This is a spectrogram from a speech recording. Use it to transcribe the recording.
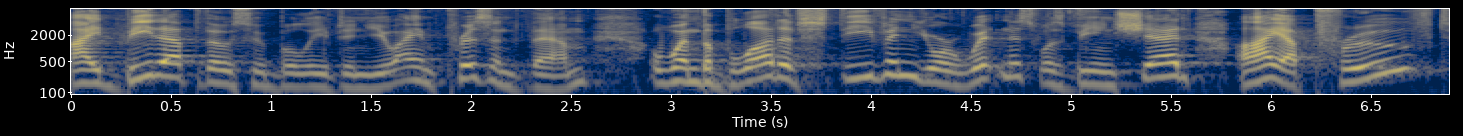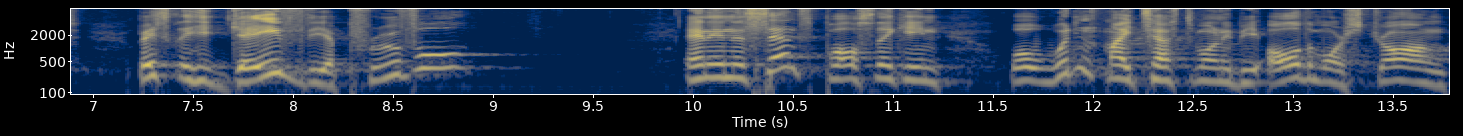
I beat up those who believed in you. I imprisoned them. When the blood of Stephen, your witness, was being shed, I approved. Basically, he gave the approval. And in a sense, Paul's thinking, well, wouldn't my testimony be all the more strong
